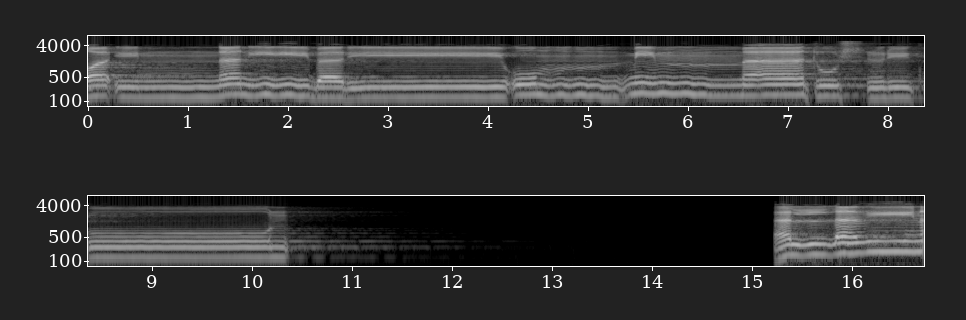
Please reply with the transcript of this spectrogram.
وَإِنَّنِي بَرِيءٌ مِّمَّا تُشْرِكُونَ. الَّذِينَ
